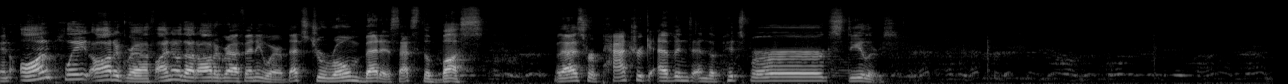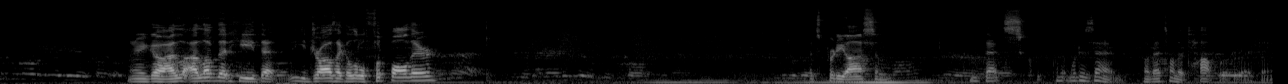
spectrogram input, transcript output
an on-plate autograph. I know that autograph anywhere. That's Jerome Bettis. That's the bus. That is for Patrick Evans and the Pittsburgh Steelers. There you go. I, I love that he that he draws like a little football there. That's pretty awesome. That's what is that? Oh, that's on the top loader, I think.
